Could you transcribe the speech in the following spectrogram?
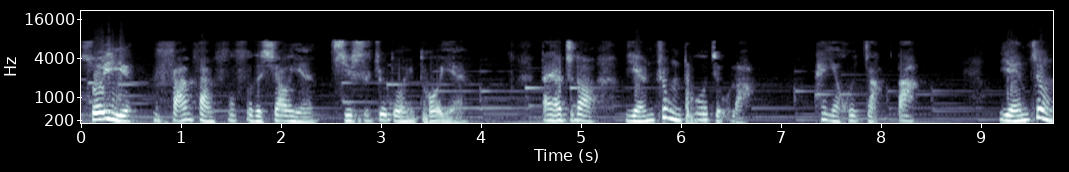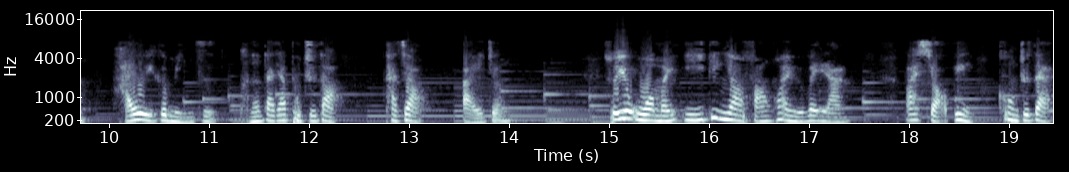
所以反反复复的消炎其实就等于拖延。大家知道炎症拖久了，它也会长大，炎症。还有一个名字，可能大家不知道，它叫癌症。所以我们一定要防患于未然，把小病控制在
